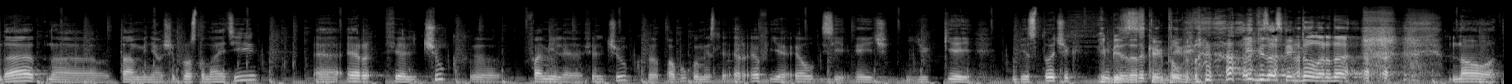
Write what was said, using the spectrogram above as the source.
да, э, там меня очень просто найти. Э, Р. Фельчук, э, фамилия Фельчук, э, по буквам, если Р, Ф, Е, Л, С, H, U, K, без точек. И без S как запятых. И без S как доллар, да. Ну вот.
